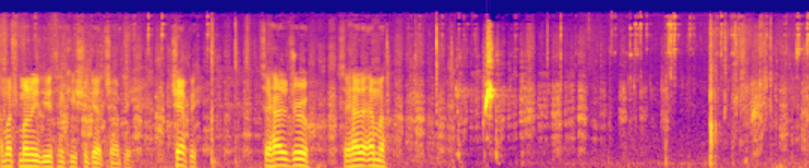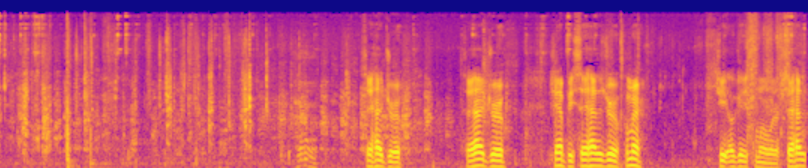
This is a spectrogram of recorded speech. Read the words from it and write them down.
How much money do you think he should get, Champy? Champy, say hi to Drew. Say hi to Emma. Say hi, Drew. Say hi, Drew. Champy, say hi to Drew. Come here. Gee, I'll get you some more water. Say hi.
